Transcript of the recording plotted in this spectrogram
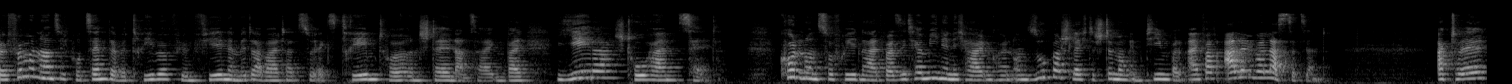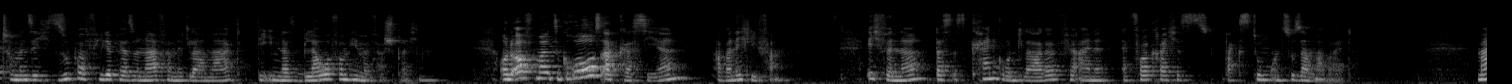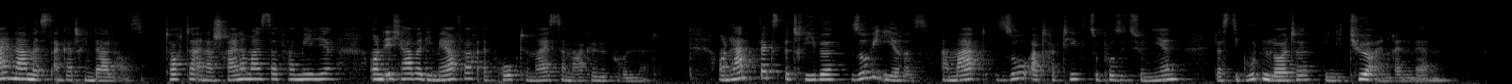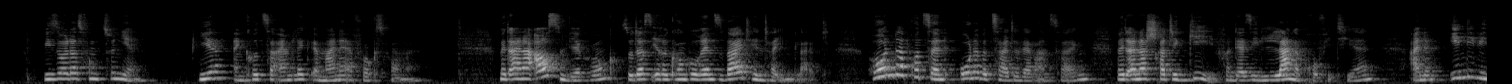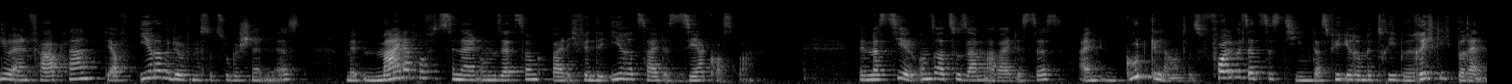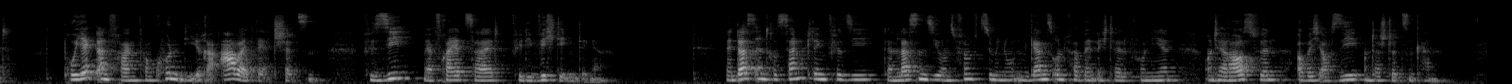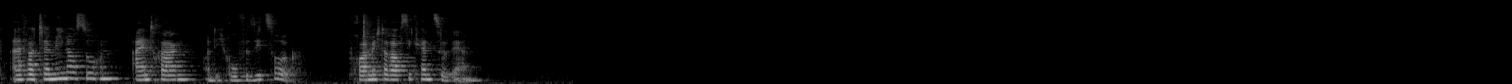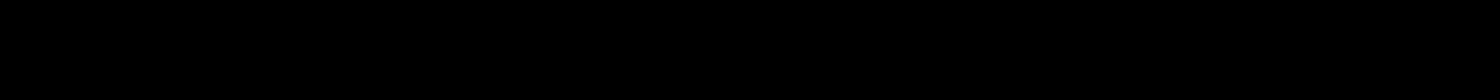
Bei 95 Prozent der Betriebe führen fehlende Mitarbeiter zu extrem teuren Stellenanzeigen, weil jeder Strohhalm zählt. Kundenunzufriedenheit, weil sie Termine nicht halten können und super schlechte Stimmung im Team, weil einfach alle überlastet sind. Aktuell tummeln sich super viele Personalvermittler am Markt, die ihnen das Blaue vom Himmel versprechen. Und oftmals groß abkassieren, aber nicht liefern. Ich finde, das ist keine Grundlage für ein erfolgreiches Wachstum und Zusammenarbeit. Mein Name ist Ann-Kathrin Dahlhaus, Tochter einer Schreinermeisterfamilie und ich habe die mehrfach erprobte Meistermarke gegründet. Und Handwerksbetriebe so wie Ihres am Markt so attraktiv zu positionieren, dass die guten Leute Ihnen die Tür einrennen werden. Wie soll das funktionieren? Hier ein kurzer Einblick in meine Erfolgsformel. Mit einer Außenwirkung, sodass Ihre Konkurrenz weit hinter Ihnen bleibt. 100% ohne bezahlte Werbeanzeigen, mit einer Strategie, von der Sie lange profitieren, einem individuellen Fahrplan, der auf Ihre Bedürfnisse zugeschnitten ist, mit meiner professionellen Umsetzung, weil ich finde, Ihre Zeit ist sehr kostbar. Denn das Ziel unserer Zusammenarbeit ist es, ein gut gelauntes, vollbesetztes Team, das für Ihren Betrieb richtig brennt. Projektanfragen von Kunden, die Ihre Arbeit wertschätzen. Für Sie mehr freie Zeit für die wichtigen Dinge. Wenn das interessant klingt für Sie, dann lassen Sie uns 15 Minuten ganz unverbindlich telefonieren und herausfinden, ob ich auch Sie unterstützen kann. Einfach Termin aussuchen, eintragen und ich rufe Sie zurück. Ich freue mich darauf, Sie kennenzulernen.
